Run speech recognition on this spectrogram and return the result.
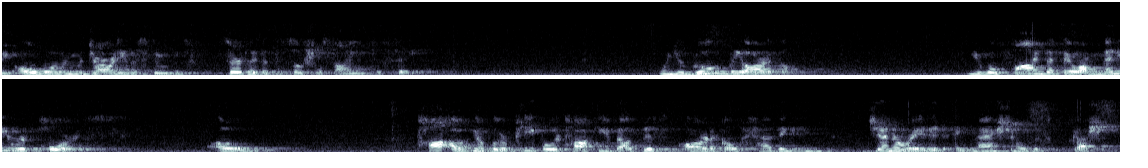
the overwhelming majority of the students, certainly that the social sciences see. When you Google the article, you will find that there are many reports of you know, where people are talking about this article having generated a national discussion.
